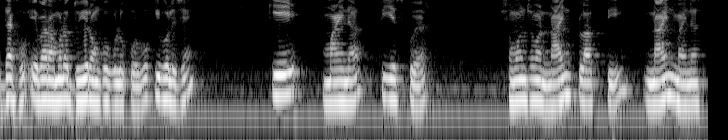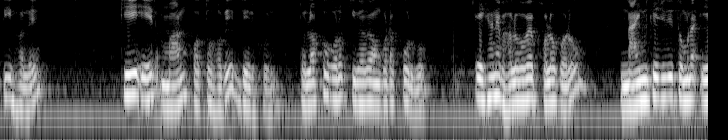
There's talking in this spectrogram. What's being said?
দেখো, এবার আমরা দুইয়ের অঙ্কগুলো করব। কি বলেছে? কে মাইনাস পি স্কোয়ার সমান সমান nine plus P nine minus P হলে কে এর মান কত হবে? বের করি। তো লক্ষ্য করো কীভাবে অঙ্কটা করব। এখানে ভালোভাবে ফলো করো। নাইনকে যদি তোমরা এ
